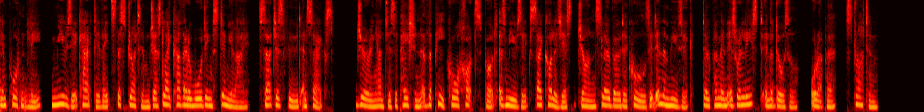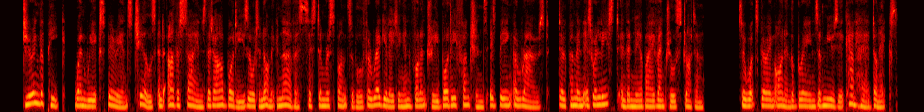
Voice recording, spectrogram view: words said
Importantly, music activates the striatum just like other rewarding stimuli, such as food and sex. During anticipation of the peak or hotspot as music psychologist John Sloboda calls it in the music, dopamine is released in the dorsal, or upper, striatum. During the peak, when we experience chills and other signs that our body's autonomic nervous system responsible for regulating involuntary body functions is being aroused, dopamine is released in the nearby ventral striatum. So what's going on in the brains of music anhedonics?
